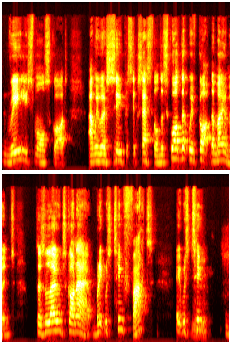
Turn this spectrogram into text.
really small squad, and we were super successful. The squad that we've got at the moment, there's loads gone out, but it was too fat. It was too mm.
